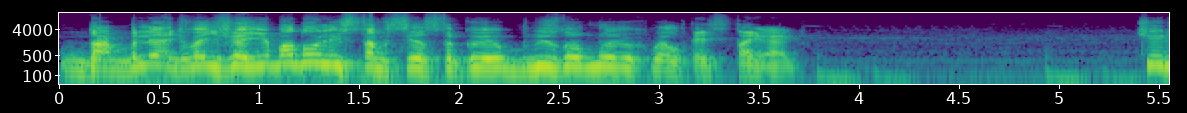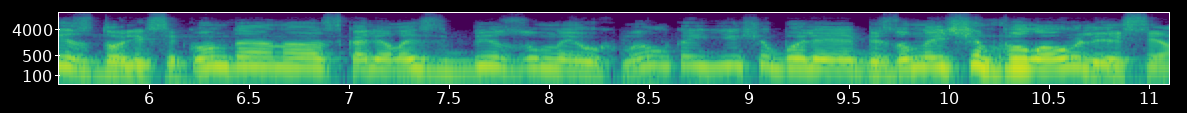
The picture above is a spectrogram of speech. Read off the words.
Да, блять, вы еще ебанулись-то все с такой безумной ухмылкой стоять. Через доли секунды она оскалилась безумной ухмылкой, еще более безумной, чем была у Леси.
